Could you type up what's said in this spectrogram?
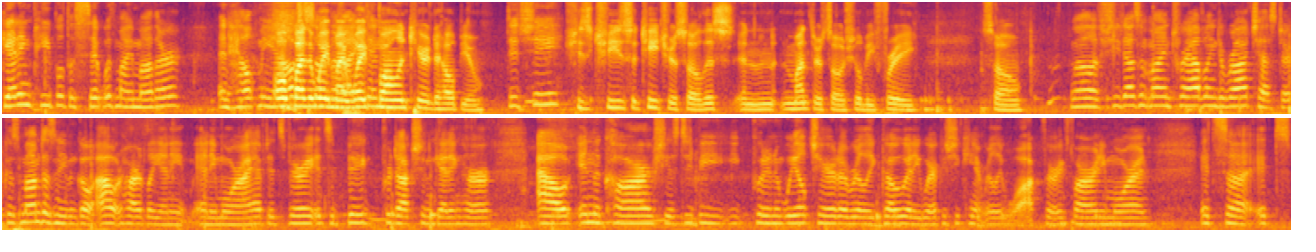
getting people to sit with my mother and help me oh, out. Oh, by the so way, my I wife volunteered to help you. Did she? She's she's a teacher, so this in a month or so she'll be free. So Well, if she doesn't mind traveling to Rochester, because mom doesn't even go out hardly any anymore. I have to. It's very. It's a big production getting her out in the car. She has to be put in a wheelchair to really go anywhere because she can't really walk very far anymore. And it's uh, it's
